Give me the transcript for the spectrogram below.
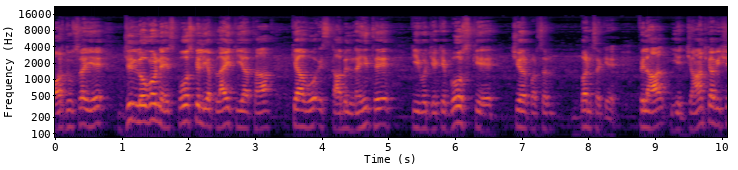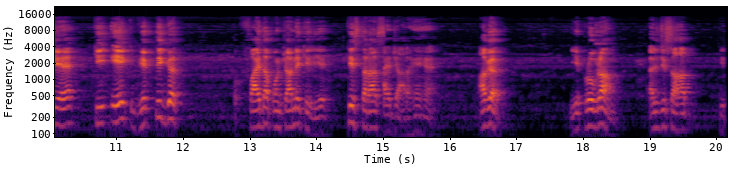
और दूसरा ये जिन लोगों ने इस पोस्ट के लिए अप्लाई किया था क्या वो इस काबिल नहीं थे कि वो जेके बोस के चेयरपर्सन बन सके? फ़िलहाल ये जाँच का विषय है कि एक व्यक्तिगत फ़ायदा पहुँचाने के लिए किस तरह से जा रहे हैं। अगर ये प्रोग्राम एलजी साहब की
